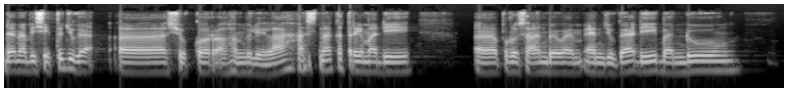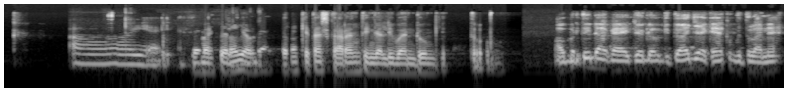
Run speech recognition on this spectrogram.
Dan habis itu juga eh, syukur alhamdulillah Hasna keterima di eh, perusahaan BUMN juga di Bandung. Oh iya. iya. Dan akhirnya ya udah akhirnya kita sekarang tinggal di Bandung gitu. Oh berarti udah kayak jodoh gitu aja kayak kebetulannya.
